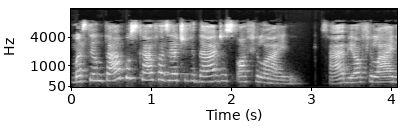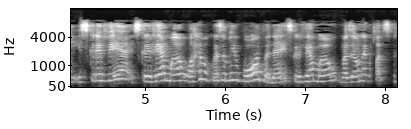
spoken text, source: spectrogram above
Mas tentar buscar fazer atividades offline, sabe? Offline, escrever, escrever à mão, é uma coisa meio boba, né? Escrever à mão, mas é um negócio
